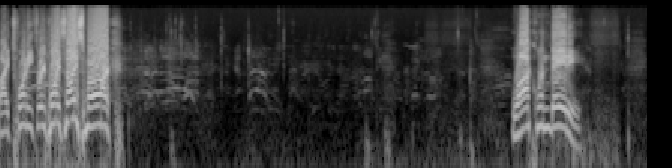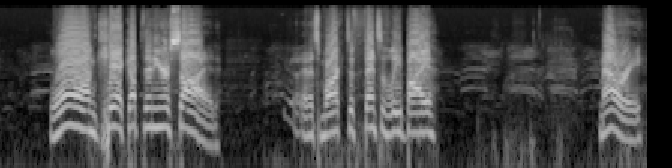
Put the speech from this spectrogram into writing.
by 23 points. Nice mark. Lachlan Beatty. Long kick up the near side. And it's marked defensively by Mowry.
